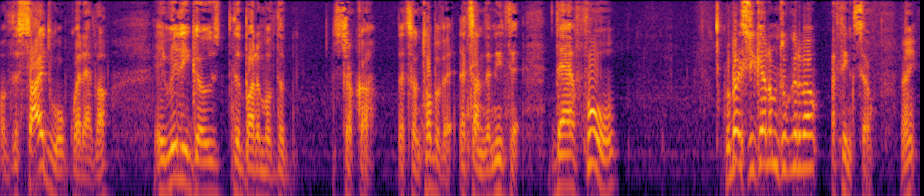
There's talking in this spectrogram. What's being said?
of the sidewalk, whatever. It really goes to the bottom of the sukkah that's on top of it, that's underneath it. Therefore, what you get what I'm talking about? I think so, right?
